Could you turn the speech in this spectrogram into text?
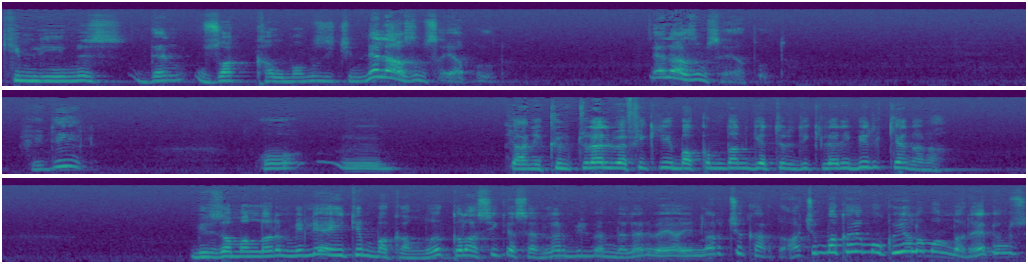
Kimliğimizden uzak kalmamız için ne lazımsa yapıldı. Ne lazımsa yapıldı. Şey değil. O e, yani kültürel ve fikri bakımdan getirdikleri bir kenara. Bir zamanların Milli Eğitim Bakanlığı klasik eserler bilmem neler ve yayınlar çıkardı. Açın bakayım okuyalım onları. Hepimiz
